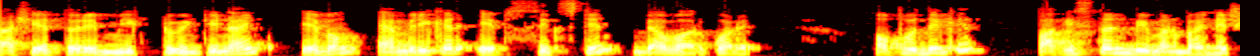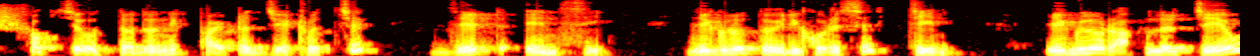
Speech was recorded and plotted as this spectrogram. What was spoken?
রাশিয়ার তৈরি মিগ টোয়েন্টি নাইন এবং আমেরিকার এফ সিক্সটিন ব্যবহার করে। অপরদিকে, পাকিস্তান বিমান বাহিনীর সবচেয়ে অত্যাধুনিক ফাইটার জেট হচ্ছে জেট এনসি যেগুলো তৈরি করেছে চীন। এগুলো রাফালের চেয়েও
